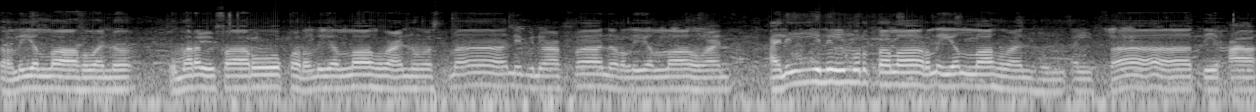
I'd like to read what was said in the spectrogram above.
رضي الله عنه عمر الفاروق رضي الله عنه عثمان بن عفان رضي الله عنه علي المرتضى رضي الله عنهم الفاتحة.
